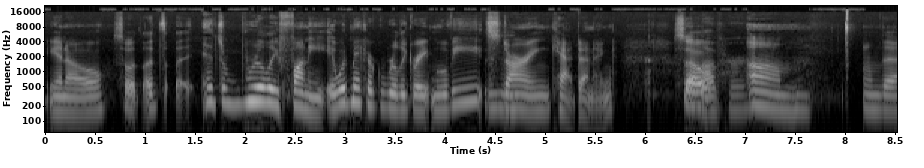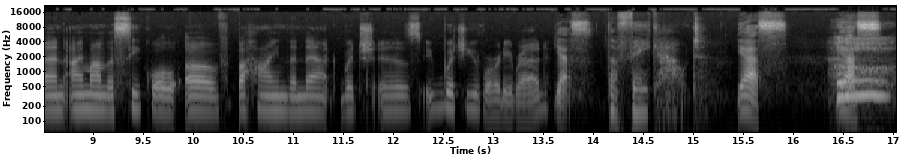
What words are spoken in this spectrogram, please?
You know, so it's it's really funny. It would make a really great movie starring Kat Denning. So Love her. um, and then I'm on the sequel of Behind the Net, which is which you've already read. Yes. The Fake Out. Yes. Yes.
